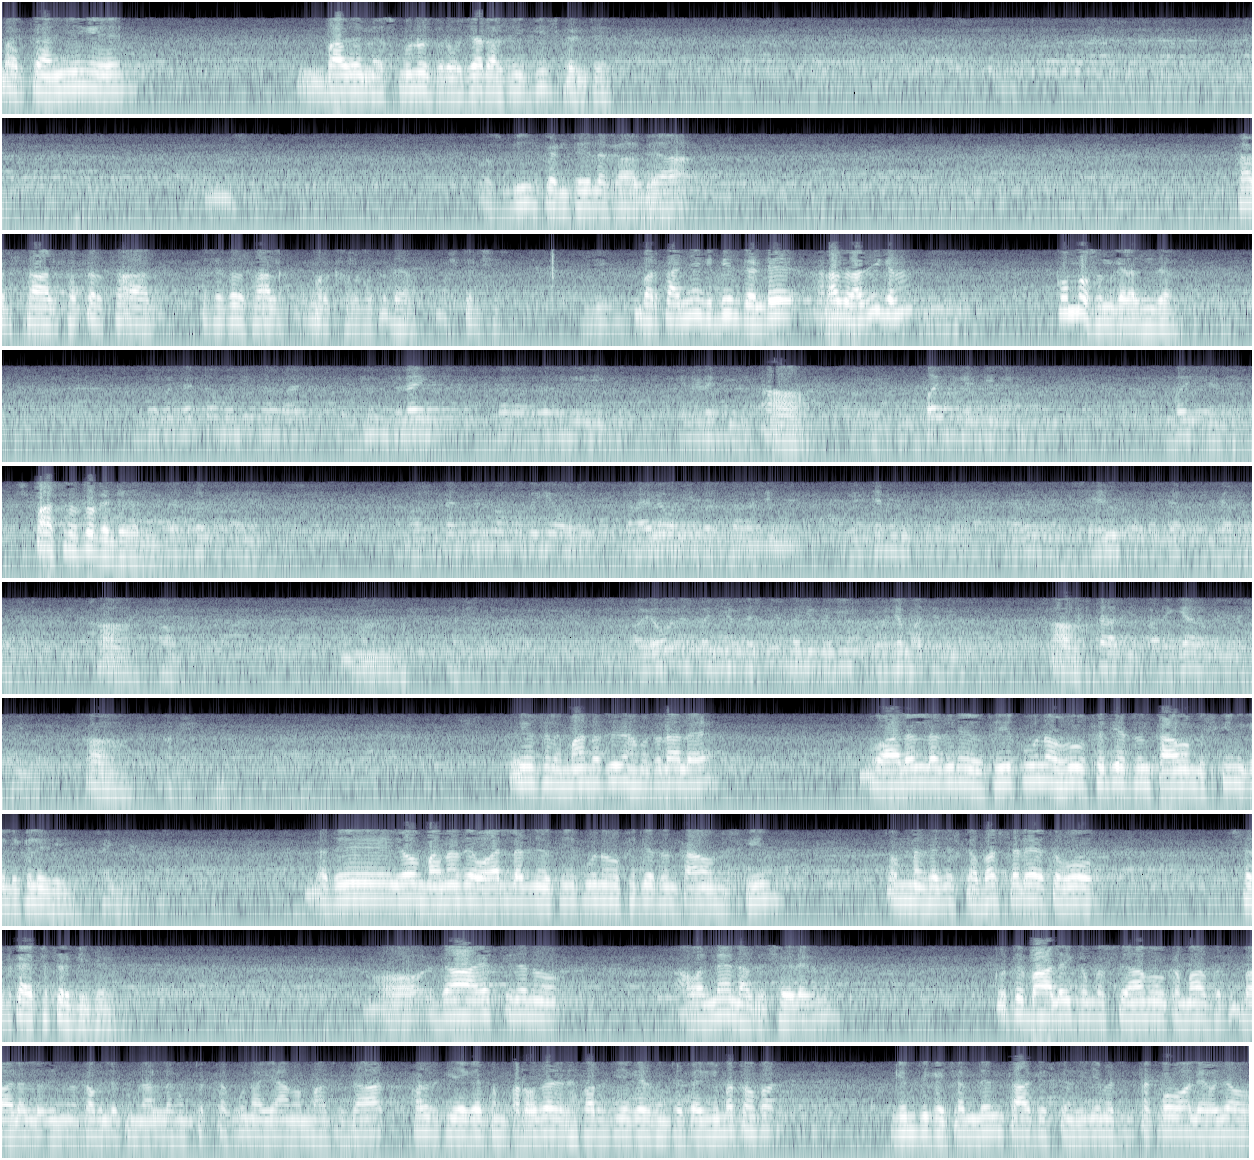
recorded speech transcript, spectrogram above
برطانیہ کے بعض مسمونوں کے روزہ راضی بیس گھنٹے اس گھنٹے لگا گیا۔ ساٹھ سال، ستر سال، پچہتر سال عمر خلق گیا مشکل سے برطانیہ کے بیس گھنٹے راز راضی کے نا؟ کم موسم کے راضی تھا ہاں۔ پانچ سو دو گھنٹے۔ ہاں ہاں یہ سلمان نظیر رحمۃ اللہ علیہ وہ الدین یوسیقون ہو فدیت تعام مسکین کے لکھ لیجیے ندے یو مانا دے والدین یوسیقون ہو فدیت تعام مسکین تم میں سے جس کا بس چلے تو وہ صدقہ فطر بھی دے۔ اور دا ایک دن اول نازل چھوڑ دے گا کتب علیکم السلام کما کتب الذین قبلکم لعلکم تتقون۔ ایام معدودات۔ فرض کیے گئے تم پر روزہ فرض کیے گئے تم سے پہلی امتوں پر۔ گنتی کے چند دن تاکہ اس کے نتیجے میں تم تقوی والے ہو جاؤ۔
